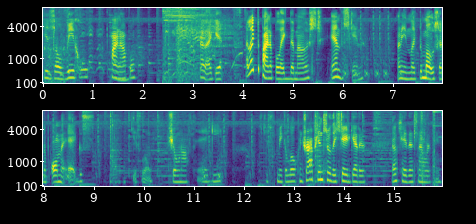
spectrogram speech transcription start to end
His little vehicle, pineapple. I like it. I like the pineapple egg the most, and the skin. I mean, like the most out of all my eggs. Just a little showing off the eggy. Just make a little contraption so they stay together. Okay, that's not working.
